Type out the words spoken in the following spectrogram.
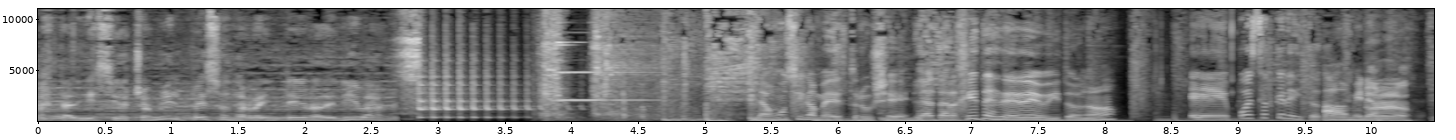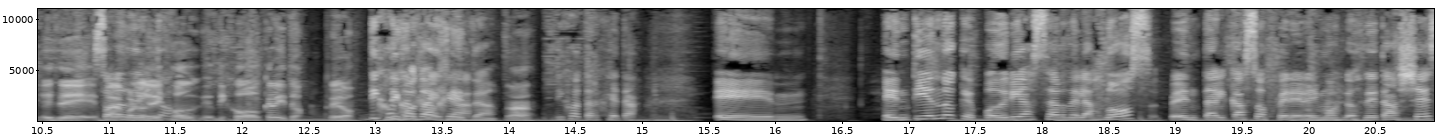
hasta 18 mil pesos de reintegro del IVA. La música me destruye. La tarjeta es de débito, ¿no? Eh, puede ser crédito Ah, mira. No, no, no. Es de. Para, por lo dijo, dijo crédito, creo. Dijo, tarjeta. Ah. Dijo tarjeta. Eh, Entiendo que podría ser de las dos. En tal caso esperaremos los detalles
